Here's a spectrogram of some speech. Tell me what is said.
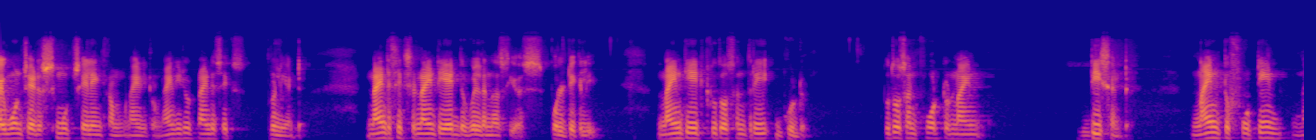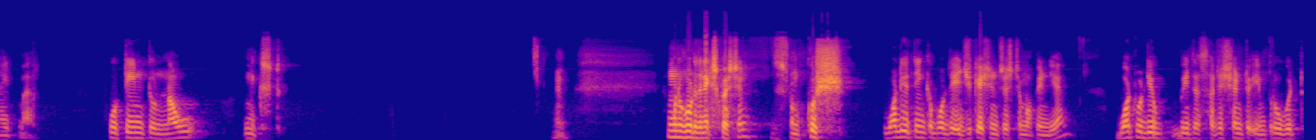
I won't say it is smooth sailing from 92. 92 to 96, brilliant. 96 to 98, the wilderness years, politically. 98 2003, good. 2004 to 9, decent. 9 to 14, nightmare. 14 to now, mixed. Hmm. I'm going to go to the next question. This is from Kush. What do you think about the education system of India? What would you be the suggestion to improve it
